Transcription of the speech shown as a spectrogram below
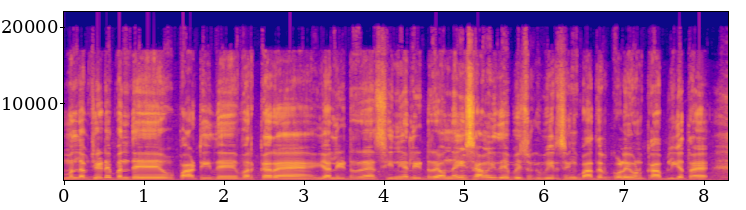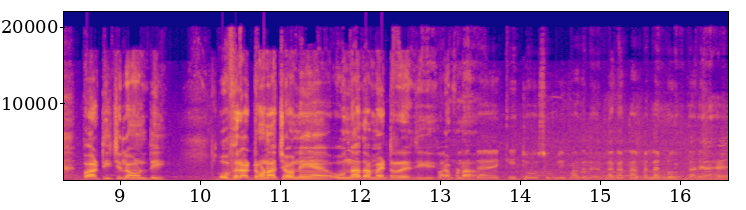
ਮਤਲਬ ਜਿਹੜੇ ਬੰਦੇ ਉਹ ਪਾਰਟੀ ਦੇ ਵਰਕਰ ਹੈ ਜਾਂ ਲੀਡਰ ਹੈ ਸੀਨੀਅਰ ਲੀਡਰ ਹੈ ਉਹ ਨਹੀਂ ਸਮਝਦੇ ਵੀ ਸੁਖਬੀਰ ਸਿੰਘ ਬਾਦਲ ਕੋਲੇ ਹੁਣ ਕਾਬਲੀਅਤ ਹੈ ਪਾਰਟੀ ਚਲਾਉਣ ਦੀ। ਉਹ ਫਿਰ ਅੱਡ ਹੋਣਾ ਚਾਹੁੰਦੇ ਆ ਉਹਨਾਂ ਦਾ ਮੈਟਰ ਹੈ ਜੀ ਆਪਣਾ। ਲੱਗਦਾ ਹੈ ਕਿ ਜੋ ਸੁਖਬੀਰ ਬਾਦਲ ਲਗਾਤਾਰ ਪਹਿਲਾਂ ਵਿਰੋਧ ਹੁੰਦਾ ਰਿਹਾ ਹੈ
